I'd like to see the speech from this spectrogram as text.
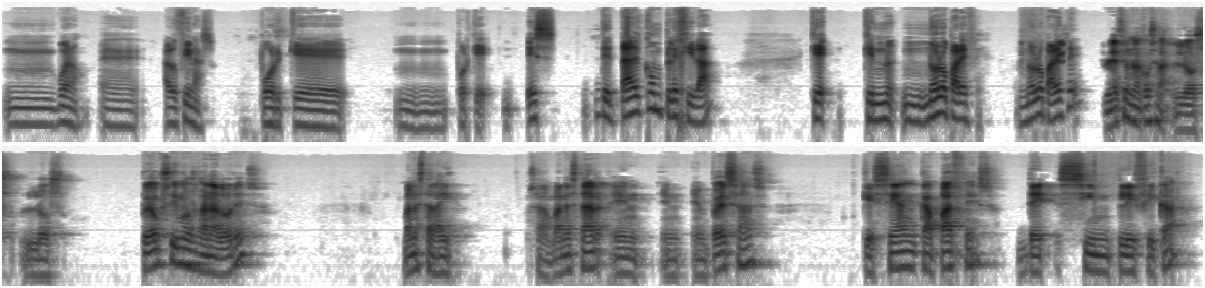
mm, bueno, eh, alucinas. Porque, mm, porque es de tal complejidad que, no, lo parece. ¿No lo parece? Te voy a decir una cosa. Los, los próximos ganadores van a estar ahí. O sea, van a estar en empresas que sean capaces de simplificar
